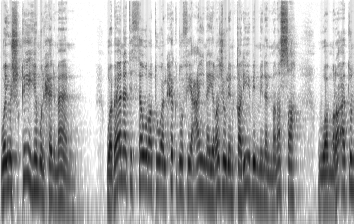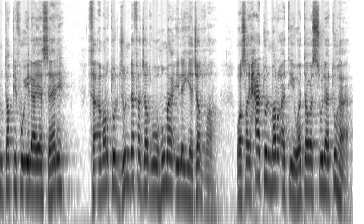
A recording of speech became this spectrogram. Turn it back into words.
ويشقيهم الحرمان. وبانت الثورة والحقد في عيني رجل قريب من المنصة وامرأة تقف إلى يساره فأمرت الجند فجروهما إلي جرا وصيحات المرأة وتوسلاتها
